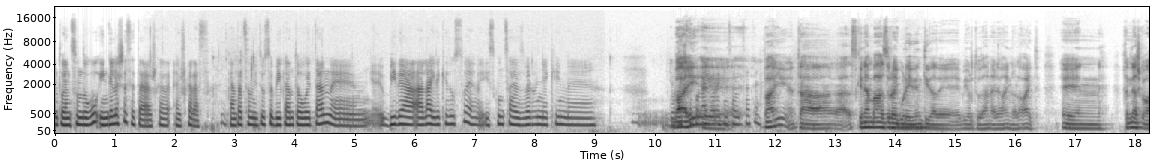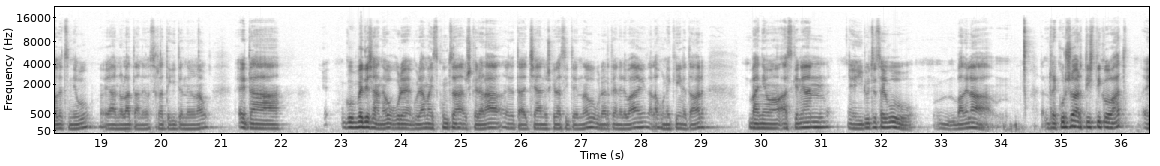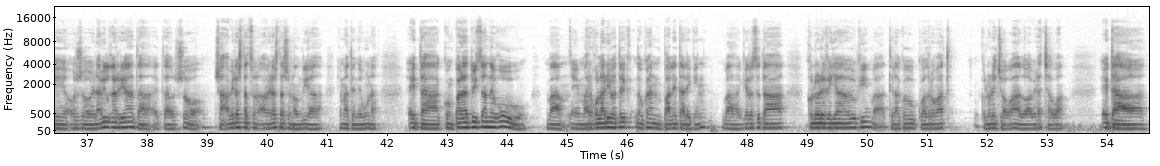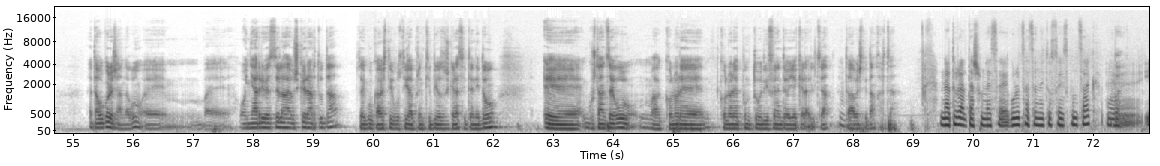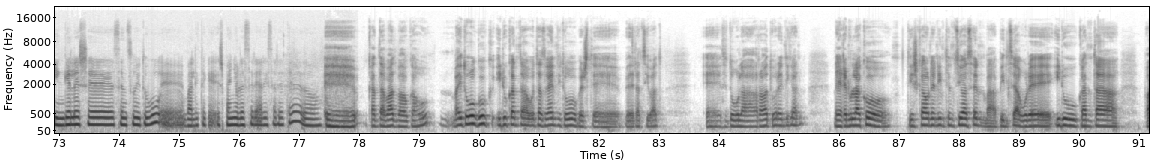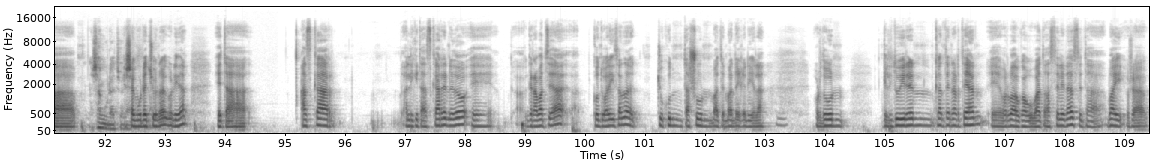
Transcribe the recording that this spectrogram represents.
kantu entzun dugu, ingelesez eta euskara, euskaraz. Kantatzen dituzu bi kantu hauetan, e, bidea ala ireki duzu, hizkuntza ezberdinekin e, nahi horrekin eh, zabiltzate? bai, eta azkenean badazura gure identitate bihurtu da, ere bai, nola bait. En, jende asko galdetzen digu, ea nolatan edo zerrat egiten denon hau. Eta guk beti esan dugu gure, gure ama hizkuntza euskerara, eta etxean euskera ziten dugu, gure artean ere bai, da lagunekin eta bar. Baina azkenean e, iruditzen zaigu badela rekurso artistiko bat e, oso erabilgarria eta eta oso, osea, aberastasun aberastasun handia ematen duguna. Eta konparatu izan dugu ba, e, margolari batek daukan paletarekin. Ba, geroz eta kolore gehiago duki, ba, terako du kuadro bat koloretsuagoa edo aberatsagoa. Eta eta guk hori esan dugu, e, ba, oinarri bezala euskera hartuta, ze guk abesti guztia printzipioz euskera ziten ditu, e, gustatzen zaigu ba, kolore, kolore puntu diferente horiek erabiltzea eta abestitan jartzea. Naturaltasunez e, gurutzatzen dituzu hizkuntzak, e, Bai. ingelese zentzun ditugu, e, baliteke espainolez ere ari zarete, edo... E, kanta bat badaukagu. Baditugu guk hiru kanta hauetaz gain ditugu beste bederatzi bat. E, zitugula grabatu oraindik Nahi genulako diska honen intentzioa zen ba, biltzea gure hiru kanta ba, Esanguratsuena. esanguratsuenak hori da. Eta azkar, alik eta azkarren edo, e, grabatzea, kontu gari izan da, txukuntasun bat eman nahi geniela. Orduan, gelitu diren kanten artean, e, hor badaukagu bat gazteleraz, eta bai, osea,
